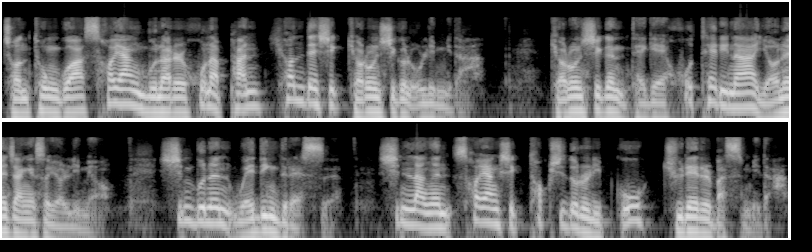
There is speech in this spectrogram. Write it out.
전통과 서양 문화를 혼합한 현대식 결혼식을 올립니다. 결혼식은 대개 호텔이나 연회장에서 열리며 신부는 웨딩드레스, 신랑은 서양식 턱시도를 입고 주례를 받습니다.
